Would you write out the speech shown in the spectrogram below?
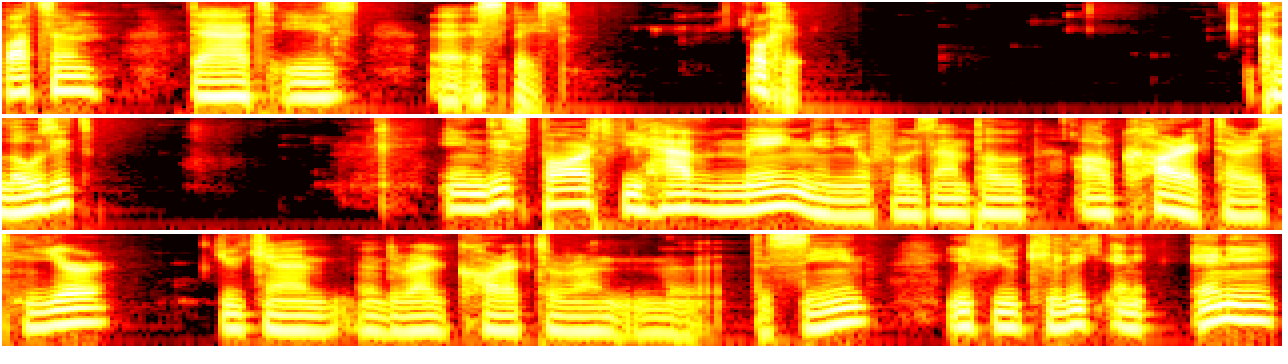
button that is uh, a space. Okay. Close it. In this part we have main menu. For example our character is here. You can uh, drag character on the scene. If you click any any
